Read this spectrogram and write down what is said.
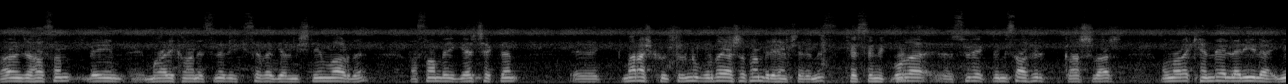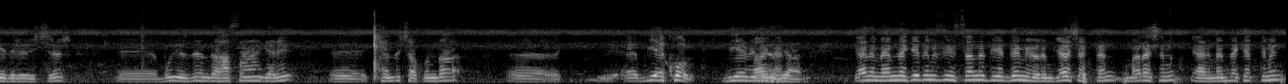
Daha önce Hasan Bey'in e, malikanesine bir iki sefer gelmişliğim vardı. Hasan Bey gerçekten e, Maraş kültürünü burada yaşatan bir hemşerimiz. Kesinlikle. Burada e, sürekli misafir karşılar. Onlara kendi elleriyle yedirir içirir. E, bu yüzden de Hasan geri kendi çapında e, bir ekol diyebiliriz Aynen. yani. Yani memleketimizin insanı diye demiyorum. Gerçekten Maraş'ın yani memleketimin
